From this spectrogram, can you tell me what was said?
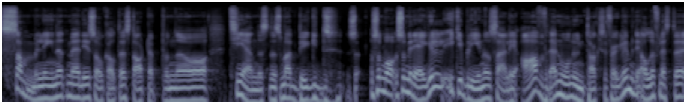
Sammenlignet med de såkalte startupene og tjenestene som er bygd, som som regel ikke blir noe særlig av. Det er noen unntak, selvfølgelig, men de aller fleste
